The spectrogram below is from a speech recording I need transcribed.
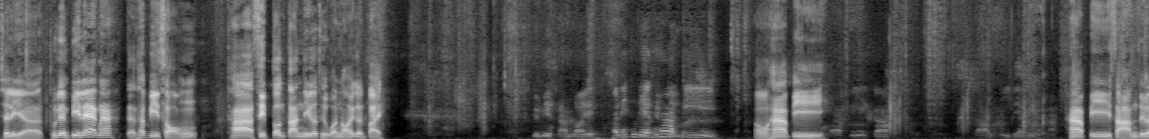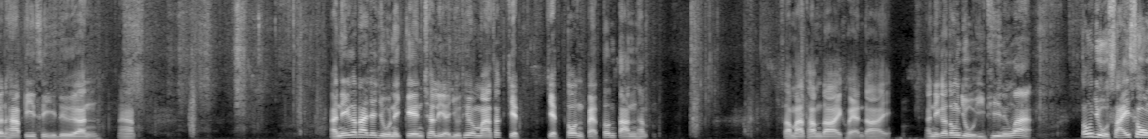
เฉลี่ยทุเรียนปีแรกนะ แต่ถ้าปีสองถ้าสิบต้นตันนี่ก็ถือว่าน้อยเกินไป อยู่นี่สามร้อย อันนี้ทุเรียนห้าปีอ๋อห้าปีห้าปีกับสามสี่เดือนนี่แหละครับห้าปีสามเดือนห้าปีสี่เดือนนะครับ อันนี้ก็น่าจะอยู่ในเกณฑ์เฉลี่ยอยู่ที่ประมาณสักเจ็ดเจ็ดต้นแปดต้นตันครับ สามารถทำได้แขวนได้ อันนี้ก็ต้องอยู่อีกทีนึงว่า ต้องอยู่ไซส์ทรง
